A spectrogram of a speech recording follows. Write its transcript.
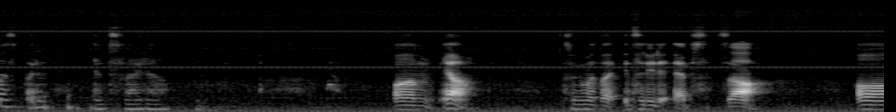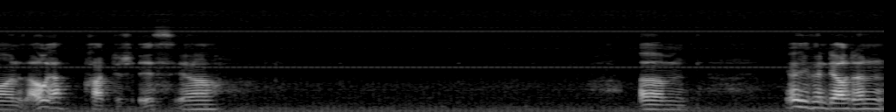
mal bei den Apps weiter. Um, ja. Jetzt gehen wir bei installierte Apps. So. Und was auch ja praktisch ist, ja. Ähm, ja, hier könnt ihr auch dann,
